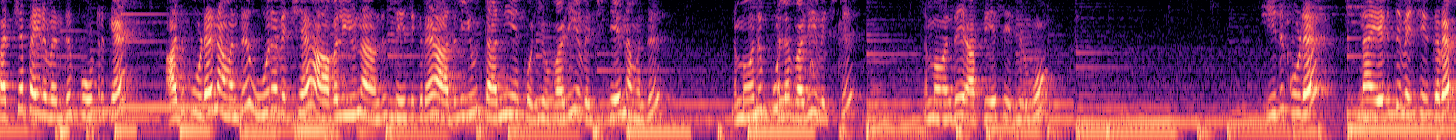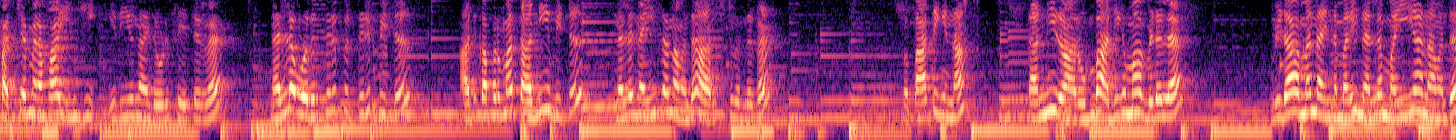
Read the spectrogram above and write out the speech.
பச்சை பயிறு வந்து போட்டிருக்கேன். அது கூட நான் வந்து ஊற வச்ச அவலையும் நான் வந்து சேர்த்துக்கிறேன். அதுலேயும் தண்ணியை கொஞ்சம் வடிய வச்சுட்டே நான் வந்து நம்ம வந்து புல வடிய வச்சுட்டு நம்ம வந்து அப்படியே சேர்த்துருவோம். இது கூட நான் எடுத்து வச்சிருக்கிற பச்சை மிளகாய் இஞ்சி இதையும் நான் இதோடு சேர்த்துடுறேன். நல்ல ஒரு திருப்பு திருப்பிட்டு அதுக்கப்புறமா தண்ணியை விட்டு நல்ல நைஸாக நான் வந்து அரைச்சிட்டு வந்துடுறேன். இப்போ பார்த்தீங்கன்னா தண்ணி நான் ரொம்ப அதிகமாக விடலை. விடாமல் நான் இந்த மாதிரி நல்ல மையாக நான் வந்து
